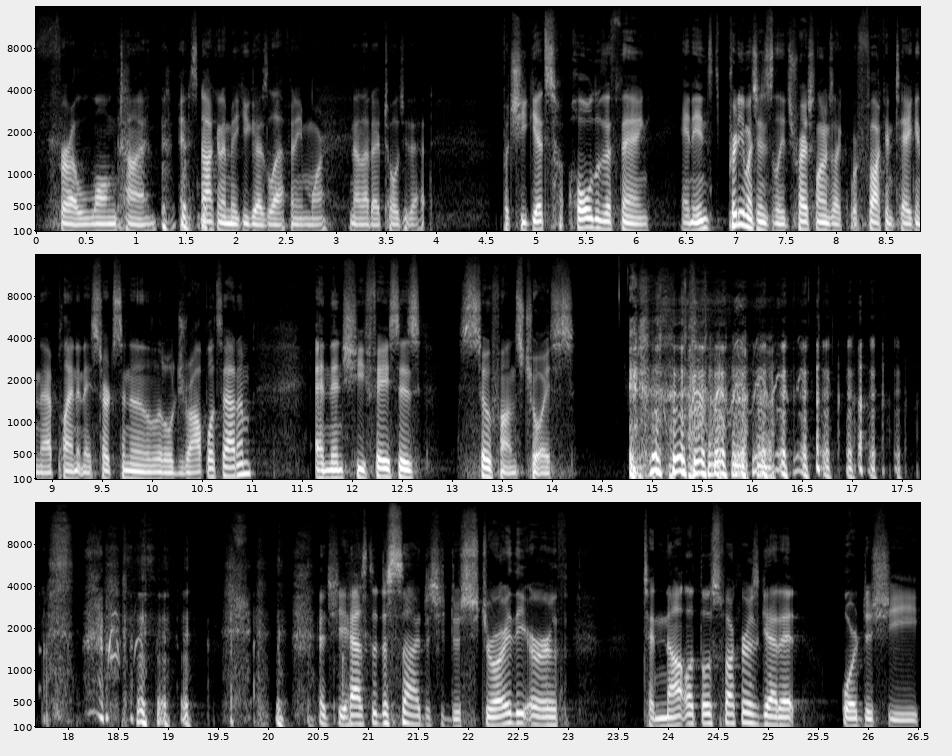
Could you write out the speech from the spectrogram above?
for a long time, and it's not going to make you guys laugh anymore now that I've told you that. But she gets hold of the thing, and in, pretty much instantly, Trisolaris like, "We're fucking taking that planet." And they start sending the little droplets at him, and then she faces Sophon's choice. and she has to decide does she destroy the earth to not let those fuckers get it or does she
